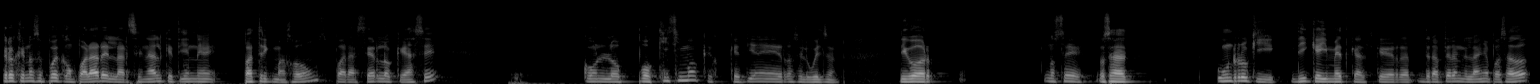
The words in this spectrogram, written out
creo que no se puede comparar el arsenal que tiene Patrick Mahomes para hacer lo que hace con lo poquísimo que, que tiene Russell Wilson. Digo, no sé, o sea, un rookie, DK Metcalf, que ra- draftearon el año pasado,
